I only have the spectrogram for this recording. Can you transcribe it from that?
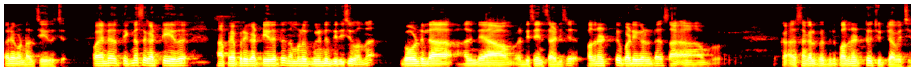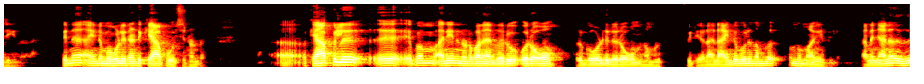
അവരെ കൊണ്ട് അത് ചെയ്തിച്ച് അപ്പോൾ അതിന്റെ തിക്നെസ് കട്ട് ചെയ്ത് ആ പേപ്പർ കട്ട് ചെയ്തിട്ട് നമ്മൾ വീണ്ടും തിരിച്ചു വന്ന് ഗോൾഡിൽ ആ അതിന്റെ ആ ഡിസൈൻസ് അടിച്ച് പതിനെട്ട് പടികളുടെ സങ്കല്പത്തിൽ പതിനെട്ട് ചുറ്റാണ് വെച്ചിരിക്കുന്നത്. പിന്നെ അതിന്റെ മുകളിൽ രണ്ട് ക്യാപ്പ് വെച്ചിട്ടുണ്ട്. ക്യാപ്പിൽ ഇപ്പം അനിയനോട് പറഞ്ഞായിരുന്നു ഒരു ഒരു ഓം ഒരു ഗോൾഡിൽ ഒരു ഓം നമ്മൾ ഫിറ്റ് ചെയ്യണം അതിന്റെ പോലും നമ്മൾ ഒന്നും വാങ്ങിയിട്ടില്ല. കാരണം ഞാനത്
